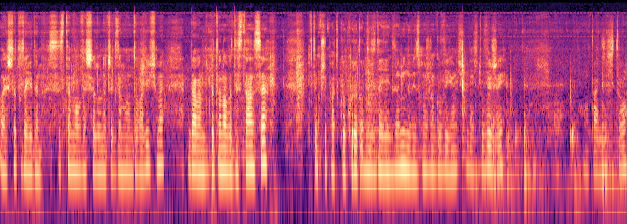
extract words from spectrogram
O, jeszcze tutaj jeden systemowy szaluneczek zamontowaliśmy. Dałem betonowe dystanse. Tym przypadku akurat on nie zdaje egzaminu, więc można go wyjąć, dać tu wyżej. O tak, gdzieś tu.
